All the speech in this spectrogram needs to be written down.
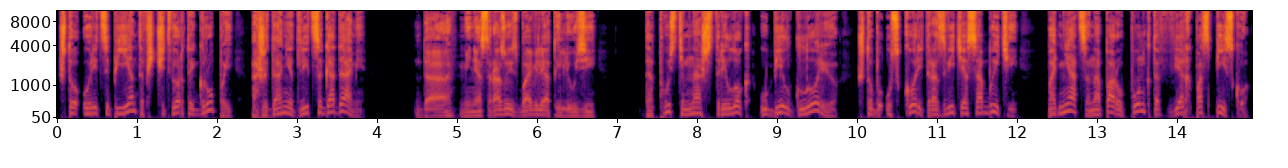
что у реципиентов с четвертой группой ожидание длится годами?» «Да, меня сразу избавили от иллюзий». «Допустим, наш стрелок убил Глорию, чтобы ускорить развитие событий, подняться на пару пунктов вверх по списку».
